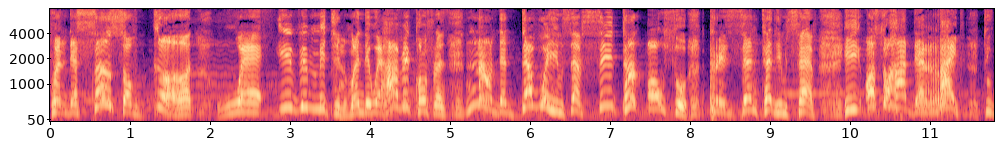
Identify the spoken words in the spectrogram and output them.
when the sons of God were even meeting, when they were having conference, now the devil himself, Satan also presented himself. He also had the right to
